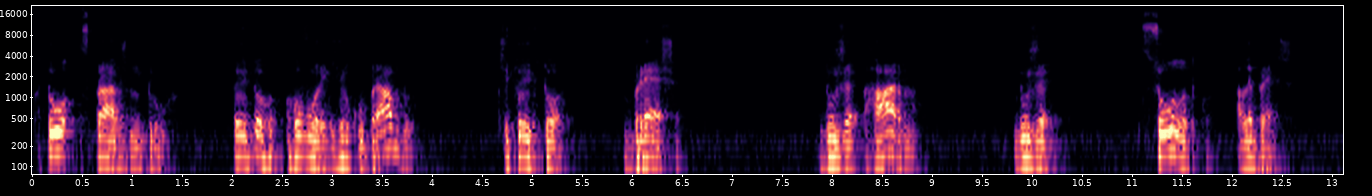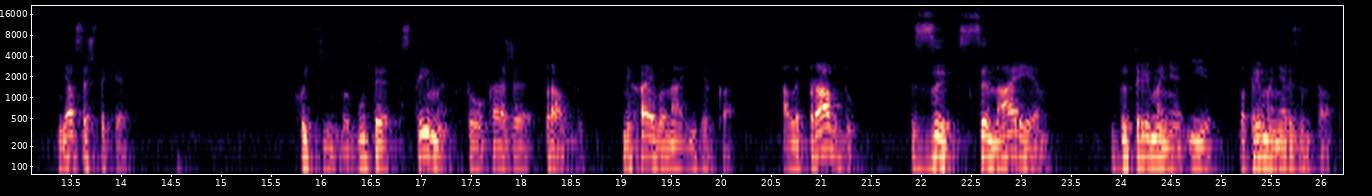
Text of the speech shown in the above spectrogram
хто справжній друг? Той, хто говорить гірку правду, чи той, хто бреше дуже гарно, дуже солодко, але бреше. Я все ж таки хотів би бути з тими, хто каже правду. Нехай вона і гірка. Але правду з сценарієм дотримання і отримання результату.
